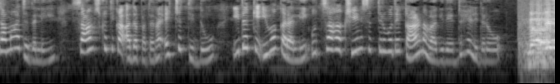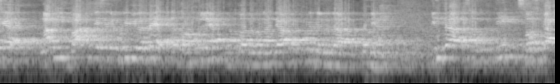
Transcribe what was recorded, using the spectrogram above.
ಸಮಾಜದಲ್ಲಿ ಸಾಂಸ್ಕೃತಿಕ ಅಧಪತನ ಹೆಚ್ಚುತ್ತಿದ್ದು, ಇದಕ್ಕೆ ಯುವಕರಲ್ಲಿ ಉತ್ಸಾಹ ಕ್ಷೀಣಿಸುತ್ತಿರುವುದೇ ಕಾರಣವಾಗಿದೆ ಎಂದು ಹೇಳಿದರು. ನಮ್ಮ ದೇಶ, ನಾವು ಈ ಭಾರತ ದೇಶದಲ್ಲಿ ಹುಟ್ಟಿದೀವಂದ್ರೆ ಅದು ಅಮೂಲ್ಯ ಮತ್ತು ಅದು ನಮ್ದು ಪೂರ್ವಜನ್ಮದ ಪುಣ್ಯ. ಇಂಥ ಸಂಸ್ಕೃತಿ, ಸಂಸ್ಕಾರ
